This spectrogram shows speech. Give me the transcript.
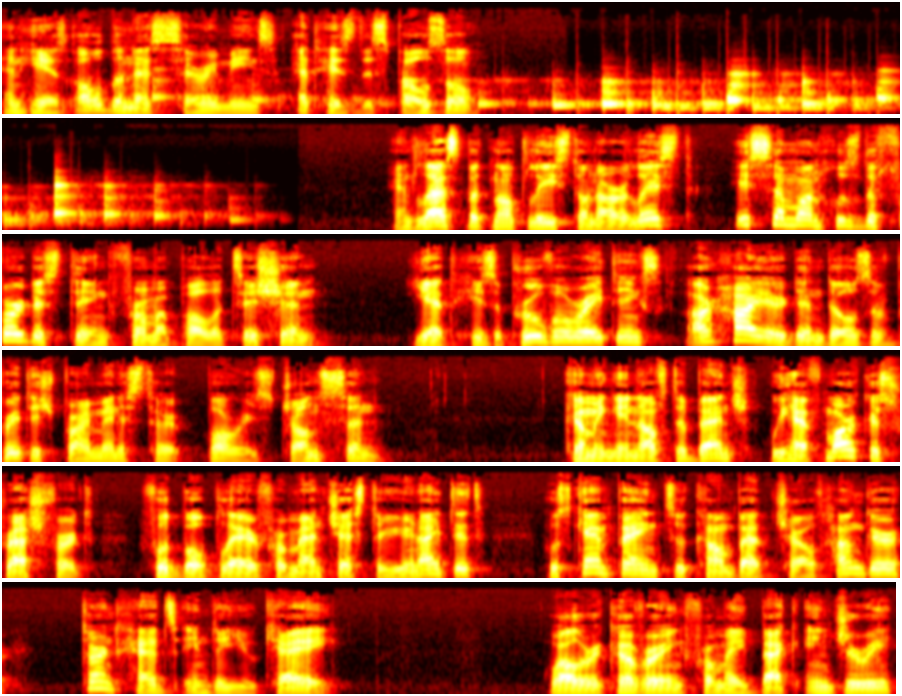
and he has all the necessary means at his disposal. And last but not least on our list is someone who's the furthest thing from a politician. Yet his approval ratings are higher than those of British Prime Minister Boris Johnson. Coming in off the bench, we have Marcus Rashford, football player for Manchester United, whose campaign to combat child hunger turned heads in the UK. While recovering from a back injury,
